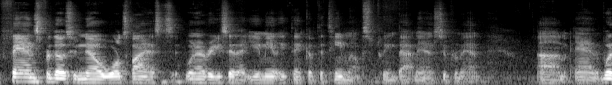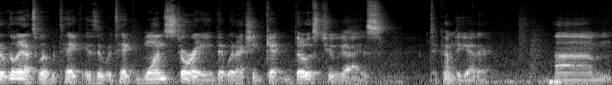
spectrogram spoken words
fans, for those who know World's Finest, whenever you say that, you immediately think of the team ups between Batman and Superman. Um, and what it really that's what it would take is it would take one story that would actually get those two guys to come together, um,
